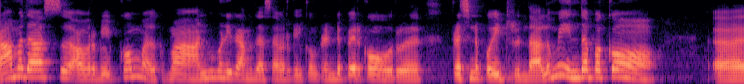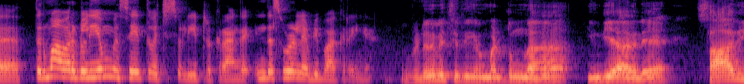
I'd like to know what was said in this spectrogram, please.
ராமதாஸ் அவர்களுக்கும் அதுக்கப்புறமா அன்புமணி ராமதாஸ் அவர்களுக்கும் ரெண்டு பேருக்கும் ஒரு பிரச்சனை போயிட்டு இருந்தாலுமே இந்த பக்கம் திருமாவர்களையும் சேர்த்து வச்சு சொல்லிட்டு இருக்கிறாங்க இந்த சூழல் எப்படி பார்க்குறீங்க? விடுதலை சிறுத்தைகள் மட்டும்தான் இந்தியாவிலே சாதி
